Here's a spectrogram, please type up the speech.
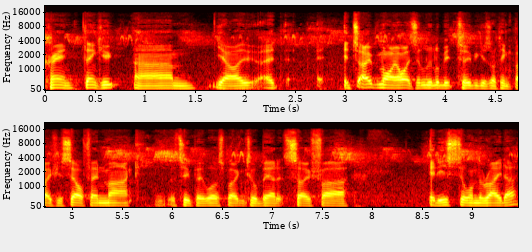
Cran, thank you. Um, yeah, I, I, it's opened my eyes a little bit too because I think both yourself and Mark, the two people I've spoken to about it so far, it is still on the radar.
